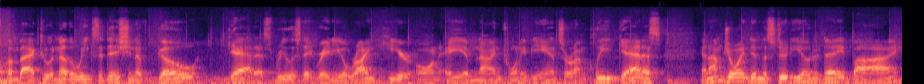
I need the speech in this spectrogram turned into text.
Welcome back to another week's edition of Go Gaddis Real Estate Radio right here on AM 920 The Answer. I'm Cleve Gaddis, and I'm joined in the studio today by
